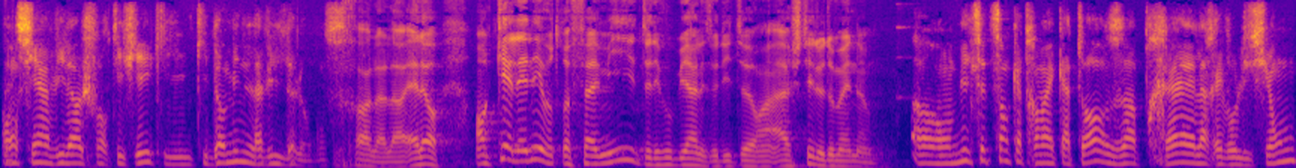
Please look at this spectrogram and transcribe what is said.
Ancien village fortifié qui, qui domine la ville de Lons. oh là là. Et alors, en quelle année votre famille, tenez-vous bien les auditeurs, hein, a acheté le domaine? En 1794, après la Révolution,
